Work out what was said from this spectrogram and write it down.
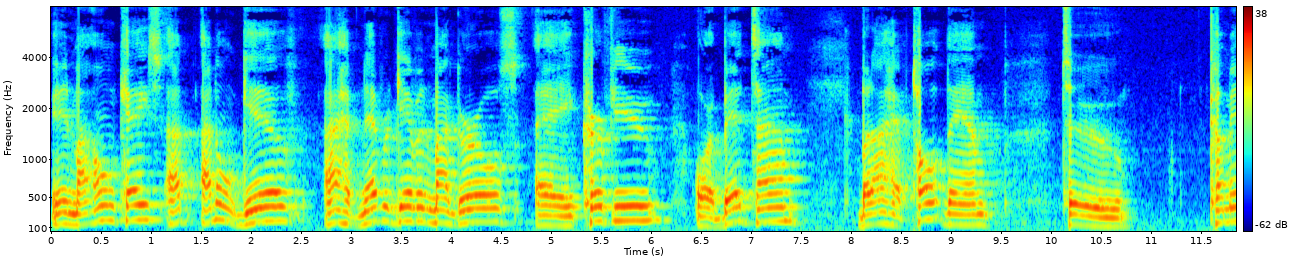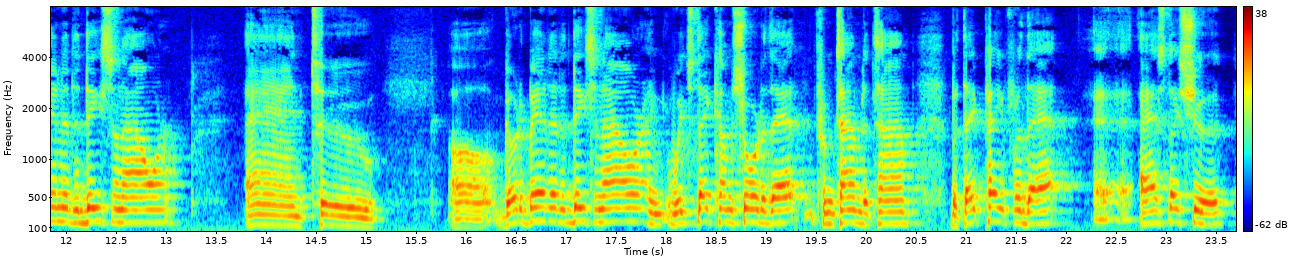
in my own case, I, I don't give, I have never given my girls a curfew or a bedtime, but I have taught them to come in at a decent hour and to uh, go to bed at a decent hour, and which they come short of that from time to time, but they pay for that uh, as they should.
